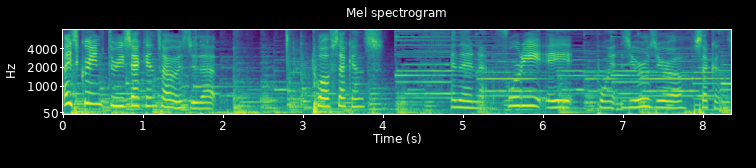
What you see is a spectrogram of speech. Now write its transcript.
Ice cream, 3 seconds. I always do that. 12 seconds. And then 48.00 seconds.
